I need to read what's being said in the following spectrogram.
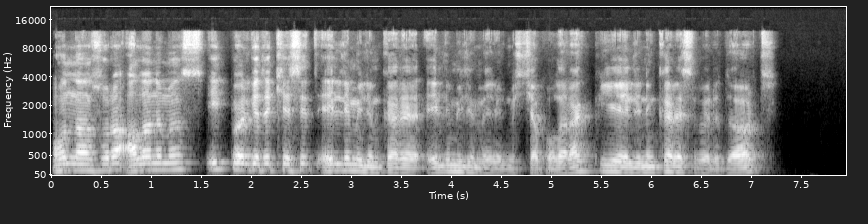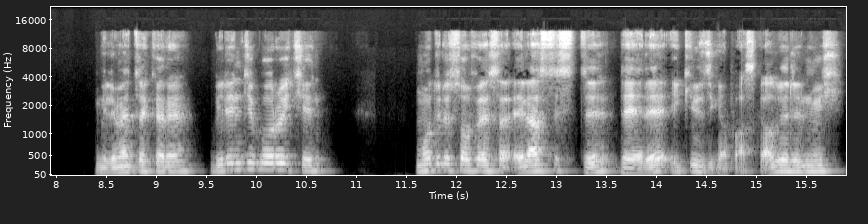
Ondan sonra alanımız ilk bölgede kesit 50 milim kare 50 milim verilmiş çap olarak. Pi 50'nin karesi bölü 4 milimetre kare. Birinci boru için modulus of elasticity değeri 200 gigapascal verilmiş.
